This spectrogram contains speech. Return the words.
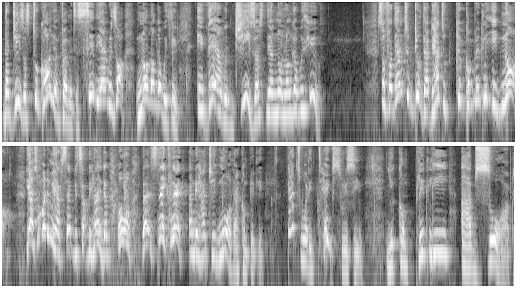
that Jesus took all your infirmities. See the end result. No longer with you. If they are with Jesus, they are no longer with you. So for them to do that, they had to completely ignore. Yeah, somebody may have said behind them, oh, snake, snake, and they had to ignore that completely. That's what it takes to receive. You completely are absorbed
